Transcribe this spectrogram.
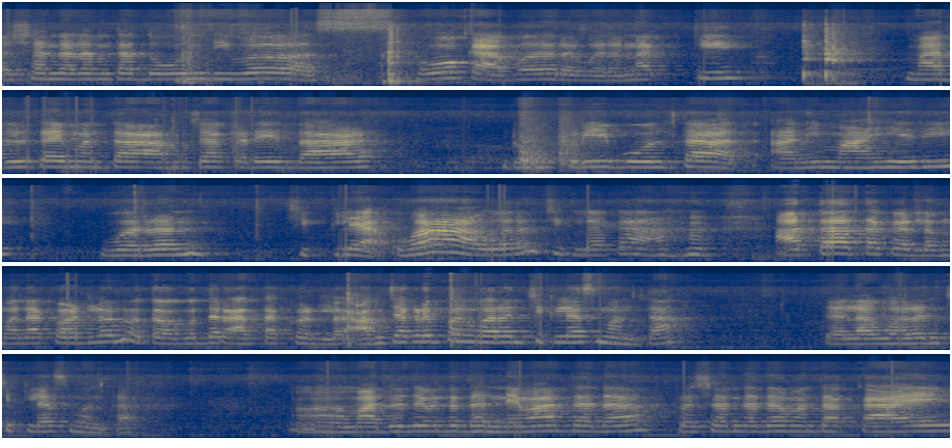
प्रशांत दादा म्हणता दोन दिवस. हो का? बरं बरं. नक्की. माधुरीताई म्हणता आमच्याकडे डाळ ढोकळी बोलतात आणि माहेरी वरण चिकल्या. वा वरण चिकल्या का? आता आता कळलं. मला कळलं नव्हतं अगोदर आता कळलं. आमच्याकडे पण वरण चिकल्याच म्हणता. त्याला वरण चिकल्याच म्हणता. माधुरीताई म्हणता धन्यवाद दादा. प्रशांत दादा म्हणता काय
